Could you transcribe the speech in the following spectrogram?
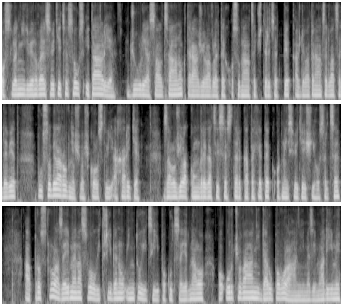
Poslední dvě nové světice jsou z Itálie. Giulia Salzano, která žila v letech 1845 až 1929, působila rovněž ve školství a charitě. Založila kongregaci sester katechetek od nejsvětějšího srdce a prostlula zejména svou vytříbenou intuicí, pokud se jednalo o určování daru povolání mezi mladými,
